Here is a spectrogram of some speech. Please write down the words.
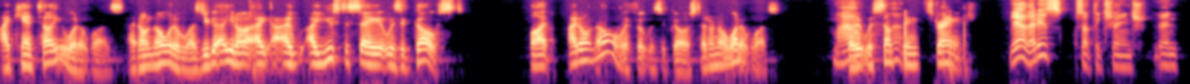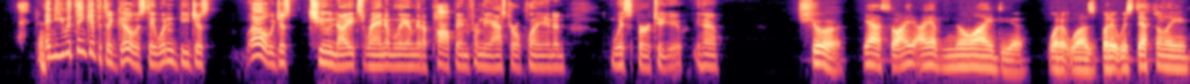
I can't tell you what it was. I don't know what it was. You got, you know, I, I, I used to say it was a ghost, but I don't know if it was a ghost. I don't know what it was, wow. but it was something strange. Yeah, that is something strange. And and you would think if it's a ghost, they wouldn't be just oh, just two nights randomly. I'm going to pop in from the astral plane and whisper to you. You know, Sure. Yeah. So I, I have no idea what it was, but it was definitely,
